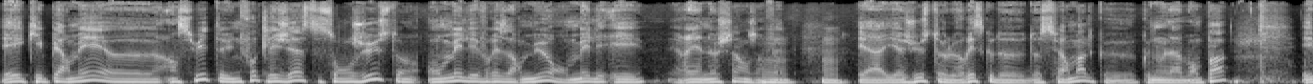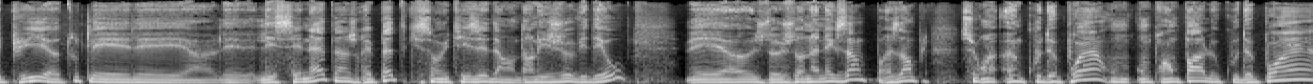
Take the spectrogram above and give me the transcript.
et qui permet euh, ensuite une fois que les gestes sont justes on met les vraies armures on met les et rien ne change en fait. Il y, a, y a juste le risque de, de se faire mal que, que nous n'avons pas. Et puis euh, toutes les les, euh, les, les scénettes, hein, je répète, qui sont utilisées dans, dans les jeux vidéo. Mais euh, je, je donne un exemple. Par exemple, sur un, un coup de poing, on, on prend pas le coup de poing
